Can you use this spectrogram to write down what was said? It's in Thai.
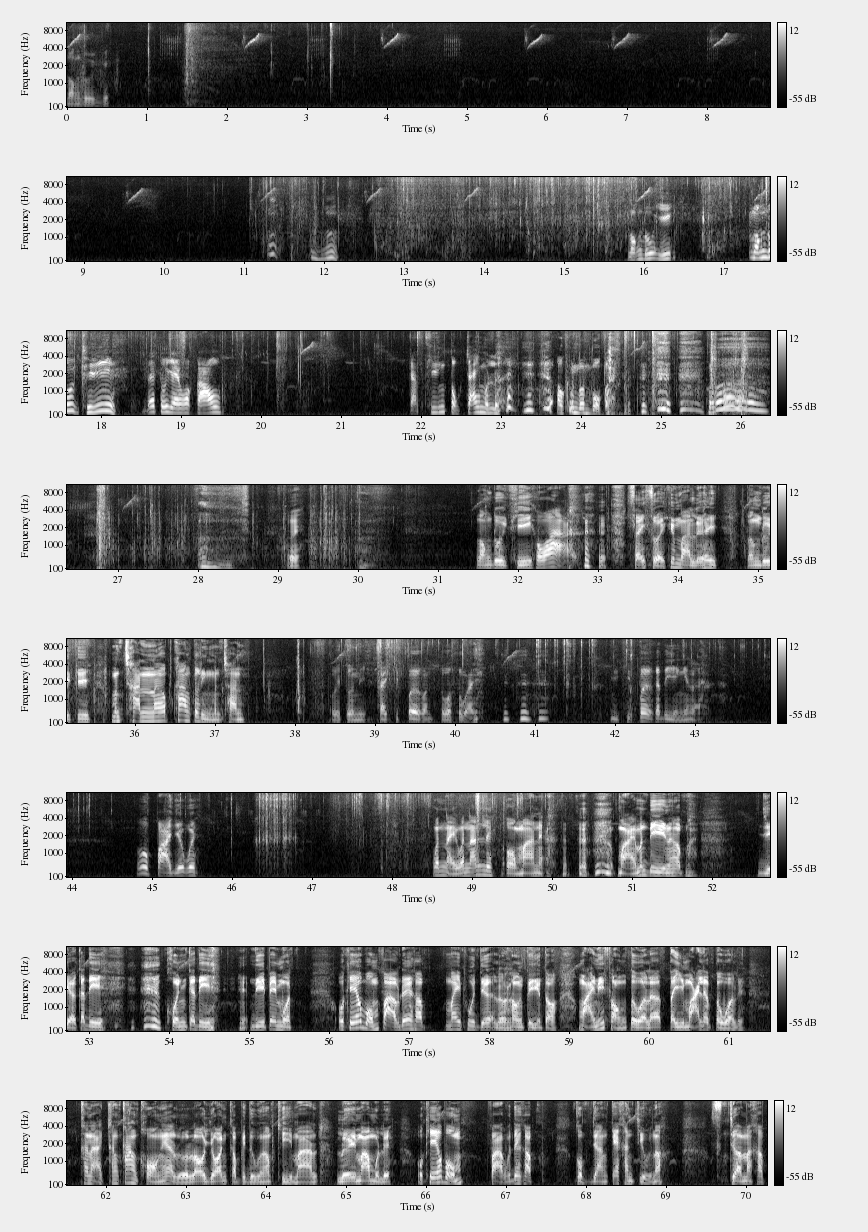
ลองดูอีกดิลองดูอีก ลองดูอีกที ได้ตัวใหญ่กว่าเก่ากัดทิ้งตกใจหมดเลย เอาขึ้นบนบกก่อนเฮ้ย ลองดูอีกทีเขาว่าไซส์สวยขึ้นมาเลย ลองดูอีกที มันชันนะครับ ข้างตลิ่งมันชันโอ้ยตัวนี้ใช้คิปเปอร์ก่อนตัวสวย มีคิปเปอร์ก็ดีอย่างนี้แหละ โอ้ปลาเยอะเว้ย วันไหนวันนั้นเลยออกมาเนี่ย หมายมันดีนะครับ เหยื่อก็ดี คนก็ดี ดีไปหมด โอเคครับผมฝากด้วยครับ ไม่พูดเยอะเดี๋ยวลองตีกันต่อ หมายนี้สองตัวแล้ว ตีไม้ละตัวเลย ขนาดข้างๆคลองเนี่ยเดี๋ยวเราย้อนกลับไปดูนะครับขี่มาเลยมาหมดเลย โอเคครับผม ฝากไว้ด้วยครับ กบยางแก้คันจิ๋วเนาะสุดยอดมากครับ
